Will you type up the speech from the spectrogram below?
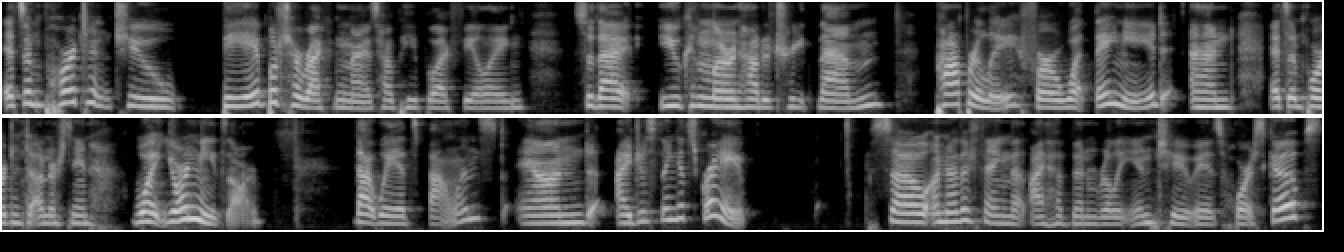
it's important to be able to recognize how people are feeling so that you can learn how to treat them properly for what they need. And it's important to understand what your needs are. That way it's balanced, and I just think it's great. So, another thing that I have been really into is horoscopes.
